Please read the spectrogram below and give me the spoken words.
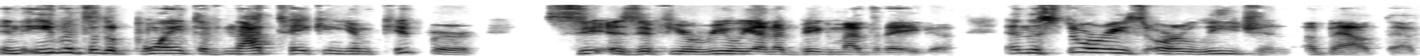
and even to the point of not taking Yom Kippur as if you're really on a big madrega. And the stories are legion about that.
